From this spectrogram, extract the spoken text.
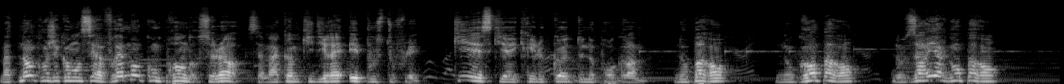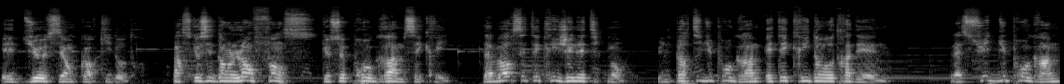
Maintenant, quand j'ai commencé à vraiment comprendre cela, ça m'a comme qui dirait époustouflé. Qui est-ce qui a écrit le code de nos programmes? Nos parents, nos grands-parents, nos arrière-grands-parents, et Dieu sait encore qui d'autre. Parce que c'est dans l'enfance que ce programme s'écrit. D'abord, c'est écrit génétiquement. Une partie du programme est écrite dans votre ADN. La suite du programme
